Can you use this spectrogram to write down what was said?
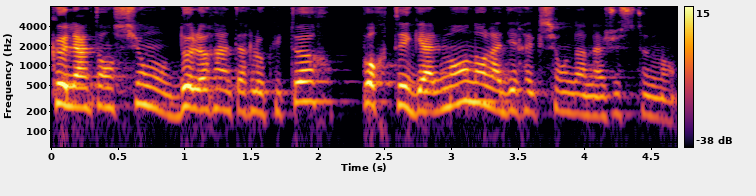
que l'intention de leur interlocuteur porte également dans la direction d'un ajustement.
